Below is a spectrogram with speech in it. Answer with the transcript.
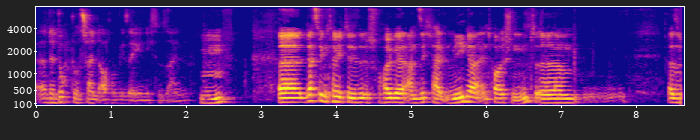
Ja, der Duktus scheint auch irgendwie sehr ähnlich zu sein. Mhm. Äh, deswegen fand ich diese Folge an sich halt mega enttäuschend. Ähm, also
